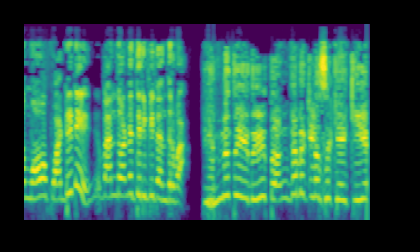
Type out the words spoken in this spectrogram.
என் மோவ போட்டுட்டு வந்த உடனே திருப்பி தந்துருவா. என்னது இது? தங்க நெக்லஸ் கேக்கிய?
